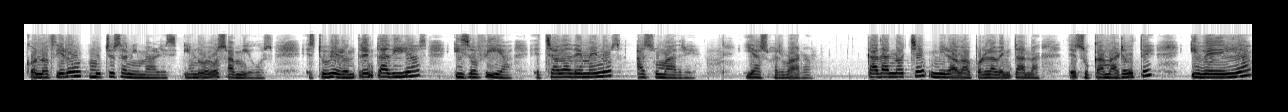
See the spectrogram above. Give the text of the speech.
Conocieron muchos animales y nuevos amigos. Estuvieron 30 días y Sofía echaba de menos a su madre y a su hermana. Cada noche miraba por la ventana de su camarote y veía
